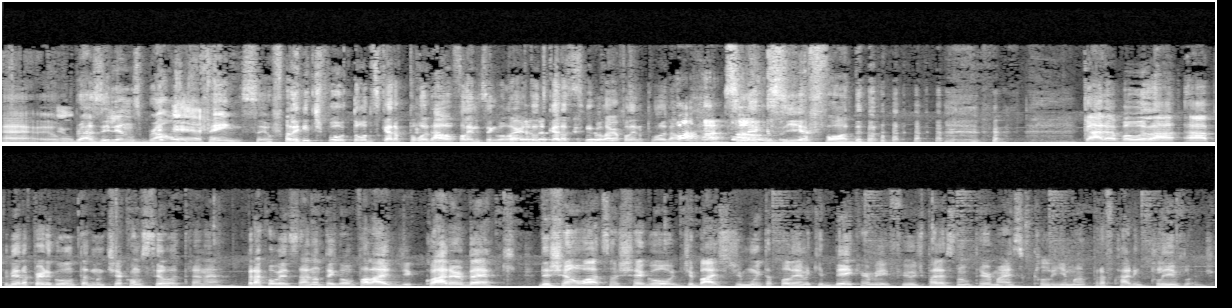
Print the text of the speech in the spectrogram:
É, o é Brazilian Browns é. fans. Eu falei, tipo, todos que era plural eu falei no singular, todos que era singular eu falei no plural. Dislexia é foda. Cara, vamos lá. A primeira pergunta não tinha como ser outra, né? Para começar, não tem como falar de quarterback. Deshaun Watson chegou debaixo de muita polêmica e Baker Mayfield parece não ter mais clima para ficar em Cleveland.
